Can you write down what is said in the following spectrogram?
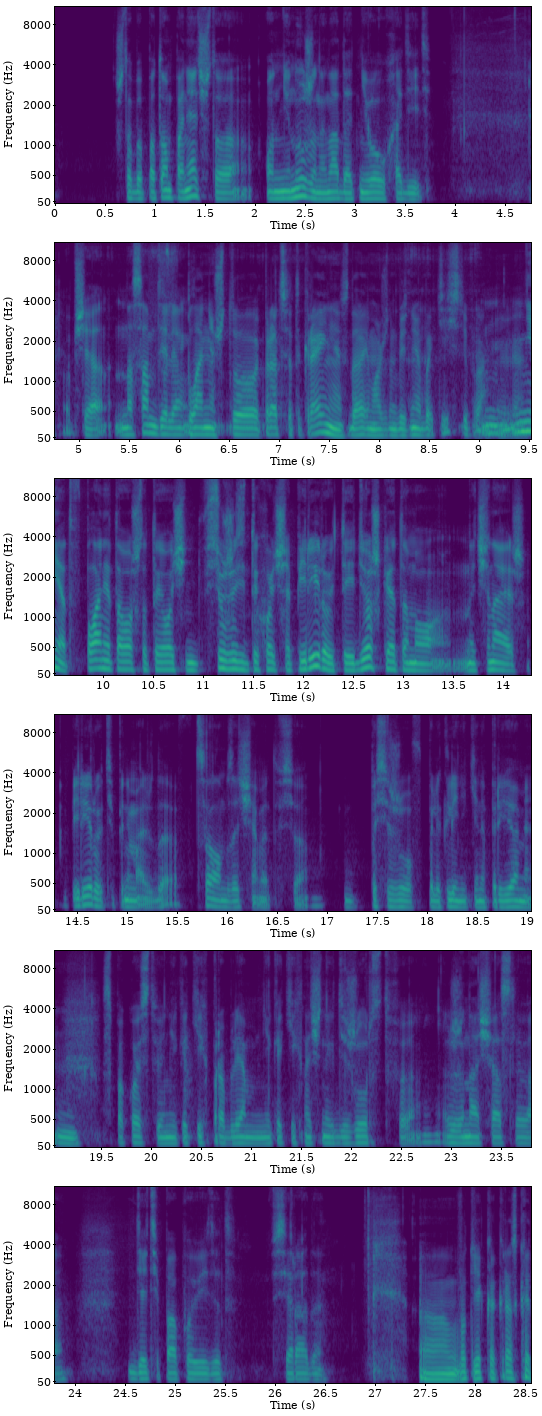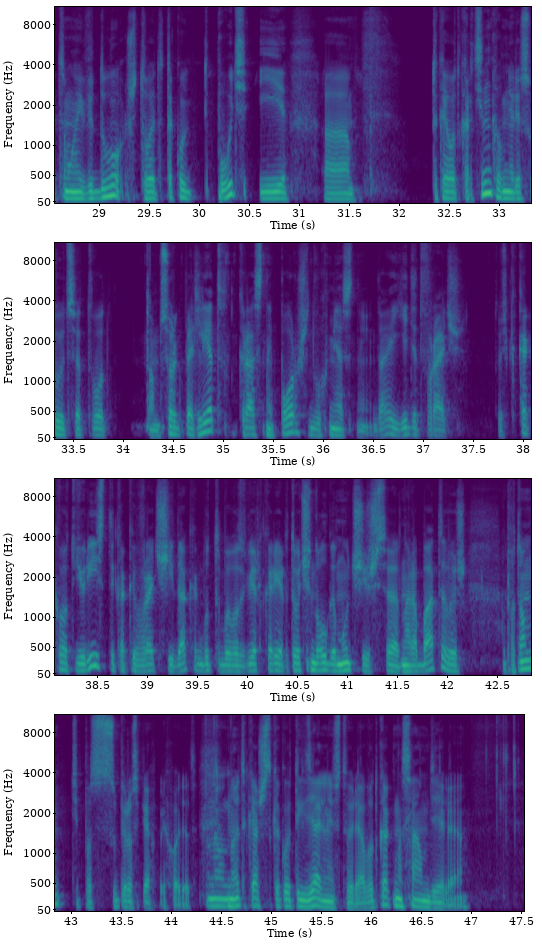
чтобы потом понять, что он не нужен и надо от него уходить. Вообще, на самом деле... В плане, что операция это крайняя, да, и можно без нее обойтись, типа? Или... Нет, в плане того, что ты очень... Всю жизнь ты хочешь оперировать, ты идешь к этому, начинаешь оперировать и понимаешь, да, в целом зачем это все? Посижу в поликлинике на приеме, mm. спокойствие, никаких проблем, никаких ночных дежурств, э, жена счастлива, дети папу видят, все рады. Uh, вот я как раз к этому и веду, что это такой путь, и uh, такая вот картинка у меня рисуется, это вот там 45 лет, красный Порш двухместный, да, и едет врач. То есть как вот юристы, как и врачи, да, как будто бы вот вверх карьеры. Ты очень долго мучаешься, нарабатываешь, а потом типа супер успех приходит. Ну, Но это кажется какой-то идеальной историей. А вот как на самом деле?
